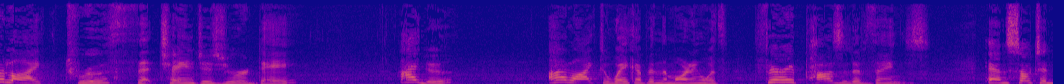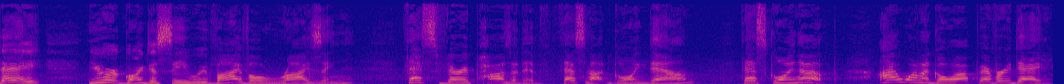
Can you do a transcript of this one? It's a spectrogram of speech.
You like truth that changes your day? I do. I like to wake up in the morning with very positive things. And so today, you are going to see revival rising. That's very positive. That's not going down, that's going up. I want to go up every day.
